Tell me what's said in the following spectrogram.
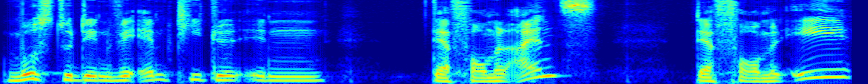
musst du den WM-Titel in der Formel 1, der Formel E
